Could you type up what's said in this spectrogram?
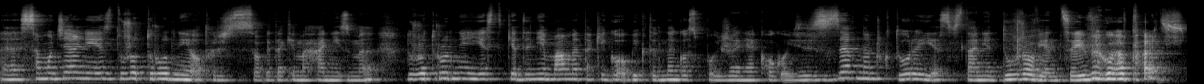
e, samodzielnie jest dużo trudniej odkryć sobie takie mechanizmy. Dużo trudniej jest, kiedy nie mamy takiego obiektywnego spojrzenia kogoś z zewnątrz, który jest w stanie dużo więcej wyłapać.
